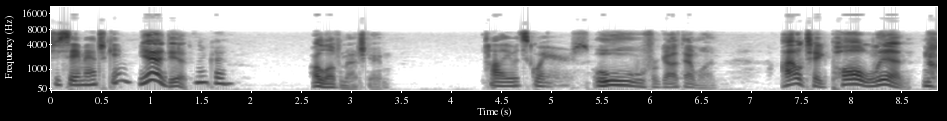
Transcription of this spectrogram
Did you say match game? Yeah, I did. Okay. I love Match Game. Hollywood Squares. Ooh, forgot that one. I'll take Paul Lynde. well,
